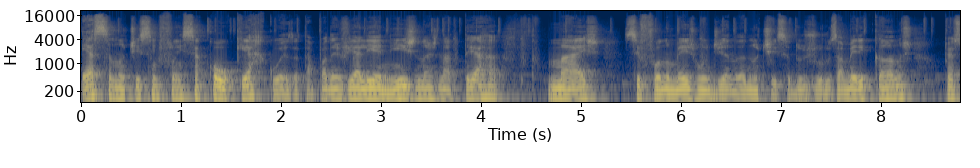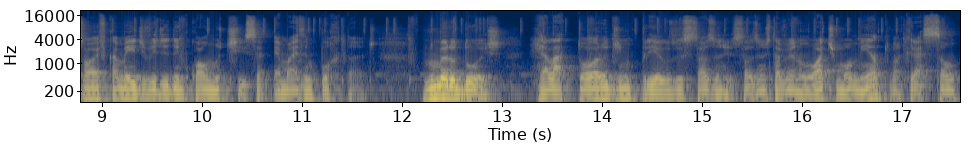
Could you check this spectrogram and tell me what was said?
essa notícia influencia qualquer coisa, tá? Podem vir alienígenas na Terra, mas se for no mesmo dia da notícia dos juros americanos, o pessoal vai ficar meio dividido em qual notícia é mais importante. Número 2, relatório de empregos dos Estados Unidos. Os Estados Unidos está vendo um ótimo momento, uma criação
